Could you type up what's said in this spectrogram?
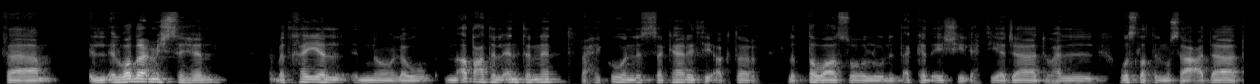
فالوضع مش سهل. بتخيل إنه لو انقطعت الإنترنت رح يكون لسه كارثي أكثر للتواصل ونتأكد إيش هي الاحتياجات وهل وصلت المساعدات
